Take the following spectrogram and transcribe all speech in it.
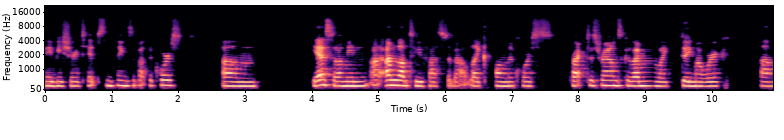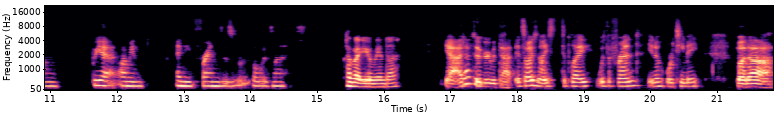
maybe share tips and things about the course. Um, yeah, so I mean, I, I'm not too fussed about like on the course practice rounds because I'm like doing my work. Um, but yeah, I mean, any friends is always nice. How about you, Amanda? Yeah, I'd have to agree with that. It's always nice to play with a friend, you know, or teammate. But uh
